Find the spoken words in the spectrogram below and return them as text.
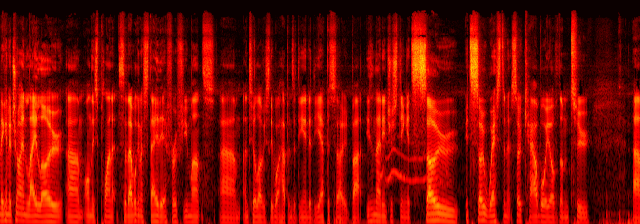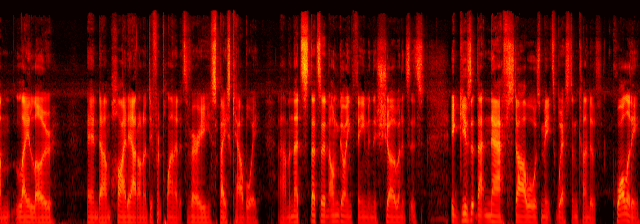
they're going to try and lay low um, on this planet. So they were going to stay there for a few months um, until obviously what happens at the end of the episode. But isn't that interesting? It's so it's so western. It's so cowboy of them to um, lay low and um, hide out on a different planet. It's very space cowboy, um, and that's that's an ongoing theme in this show. And it's it's it gives it that naff Star Wars meets Western kind of quality.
